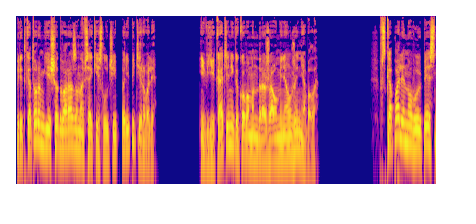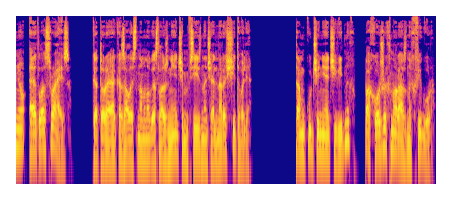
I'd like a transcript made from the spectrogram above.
перед которым еще два раза на всякий случай порепетировали. И в Екате никакого мандража у меня уже не было. Вскопали новую песню «Atlas Rise», которая оказалась намного сложнее, чем все изначально рассчитывали. Там куча неочевидных, похожих, но разных фигур.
